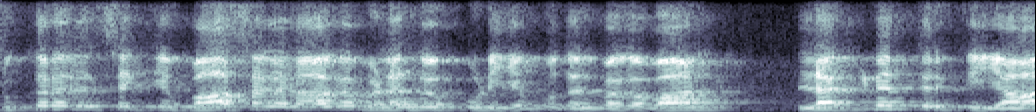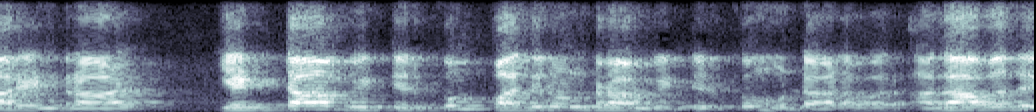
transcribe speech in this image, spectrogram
சுக்கர திசைக்கு பாசகனாக விளங்கக்கூடிய புதன் பகவான் லக்னத்திற்கு யார் என்றால் எட்டாம் வீட்டிற்கும் பதினொன்றாம் வீட்டிற்கும் உண்டானவர். அதாவது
